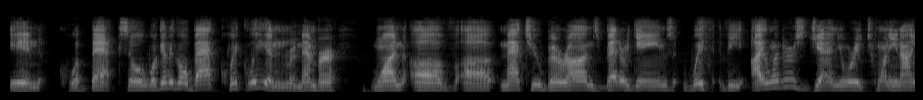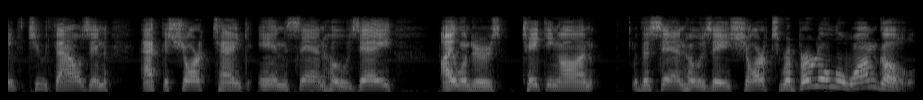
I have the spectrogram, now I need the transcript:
in Quebec. So we're going to go back quickly and remember one of uh, Mathieu better games with the Islanders, January 29th, 2000, at the Shark Tank in San Jose. Islanders taking on the San Jose Sharks. Roberto Luongo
